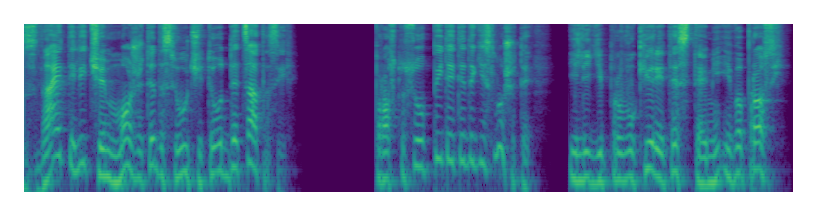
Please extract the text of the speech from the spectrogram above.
Знаете ли, че можете да се учите от децата си? Просто се опитайте да ги слушате или ги провокирайте с теми и въпроси.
